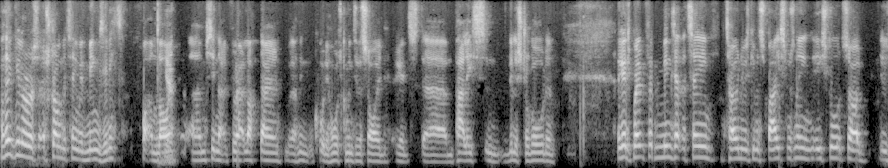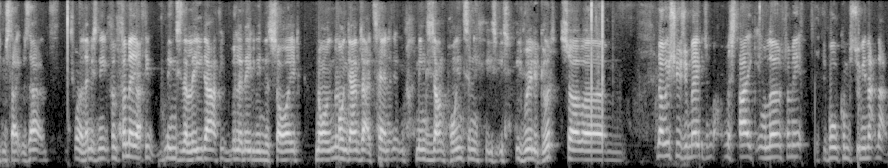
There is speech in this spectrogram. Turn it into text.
I think Villa are a stronger team with Mings in it. Bottom line, yeah. um, seen that throughout lockdown. I think Kortney Hause coming to the side against um, Palace and Villa struggled, and against Brentford, Mings at the team. Toney was given space, wasn't he? He scored, so whose mistake was that? It's one of them, isn't it? For, for me, I think Mings is the leader. I think Villa need him in the side. Nine nine games out of ten, I think Mings is on point and he's, he's, he's really good. So um, no issues with me. It's a mistake. He'll learn from it. If the ball comes to him in that, that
